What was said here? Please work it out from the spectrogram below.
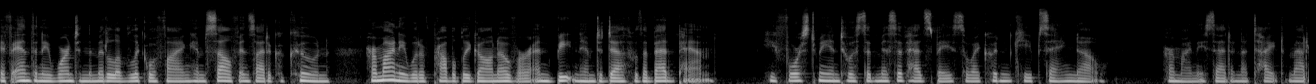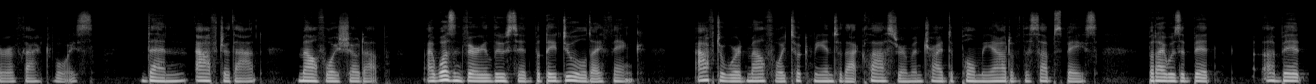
If Anthony weren't in the middle of liquefying himself inside a cocoon, Hermione would have probably gone over and beaten him to death with a bedpan. He forced me into a submissive headspace so I couldn't keep saying no, Hermione said in a tight, matter of fact voice. Then, after that, Malfoy showed up. I wasn't very lucid, but they dueled, I think. Afterward, Malfoy took me into that classroom and tried to pull me out of the subspace, but I was a bit. a bit.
